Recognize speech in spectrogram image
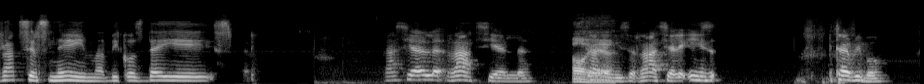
Raziel's name because they sp- Raziel, Raziel. Oh, Italian yeah. is Raziel is terrible.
